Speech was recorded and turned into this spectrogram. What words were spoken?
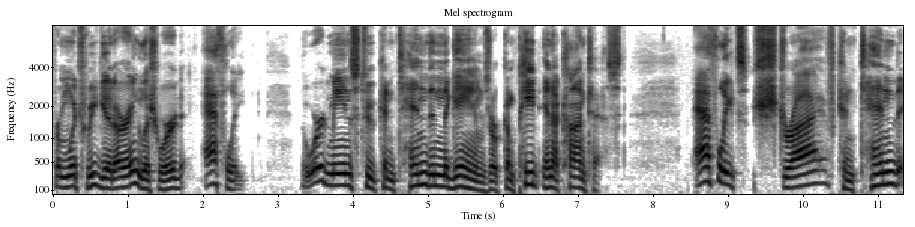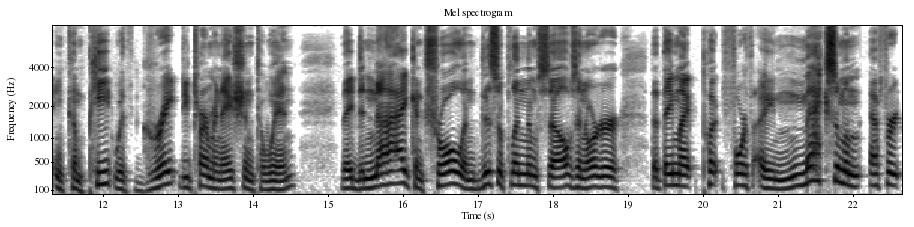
from which we get our English word athlete. The word means to contend in the games or compete in a contest. Athletes strive, contend, and compete with great determination to win. They deny, control, and discipline themselves in order that they might put forth a maximum effort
